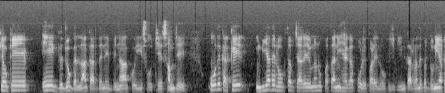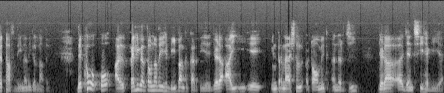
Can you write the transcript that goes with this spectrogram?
ਕਿਉਂਕਿ ਇਹ ਜੋ ਗੱਲਾਂ ਕਰਦੇ ਨੇ ਬਿਨਾਂ ਕੋਈ ਸੋਚੇ ਸਮਝੇ ਉਹਦੇ ਕਰਕੇ ਇੰਡੀਆ ਦੇ ਲੋਕ ਤਾਂ ਵਿਚਾਰੇ ਉਹਨਾਂ ਨੂੰ ਪਤਾ ਨਹੀਂ ਹੈਗਾ, ਭੋਲੇ ਭਾਲੇ ਲੋਕ ਯਕੀਨ ਕਰ ਲੈਂਦੇ, ਪਰ ਦੁਨੀਆ ਫਿਰ ਹੱਸਦੀ ਇਹਨਾਂ ਦੀ ਗੱਲਾਂ ਤੇ। ਦੇਖੋ, ਉਹ ਪਹਿਲੀ ਗੱਲ ਤਾਂ ਉਹਨਾਂ ਦੀ ਇਹ ਡੀਬੰਕ ਕਰਦੀ ਹੈ, ਜਿਹੜਾ IEA ਇੰਟਰਨੈਸ਼ਨਲ ਐਟੋਮਿਕ એનર્ਜੀ ਜਿਹੜਾ ਏਜੰਸੀ ਹੈਗੀ ਹੈ,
